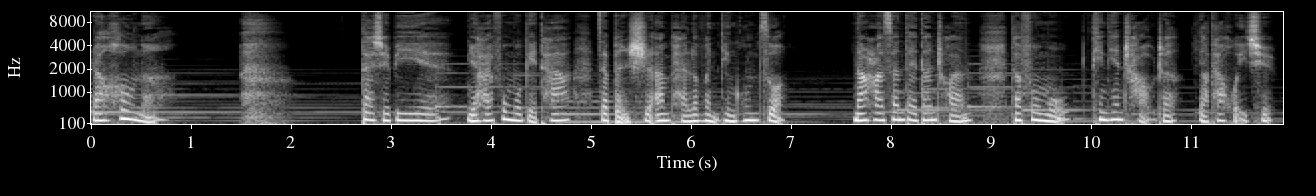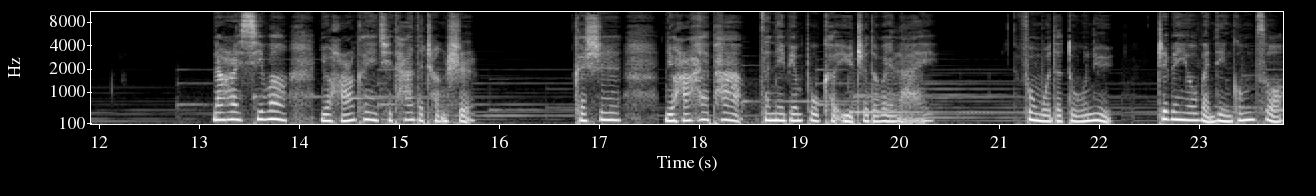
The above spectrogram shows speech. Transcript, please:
然后呢？大学毕业，女孩父母给她在本市安排了稳定工作。男孩三代单传，他父母天天吵着要他回去。男孩希望女孩可以去他的城市，可是女孩害怕在那边不可预知的未来。父母的独女，这边有稳定工作，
